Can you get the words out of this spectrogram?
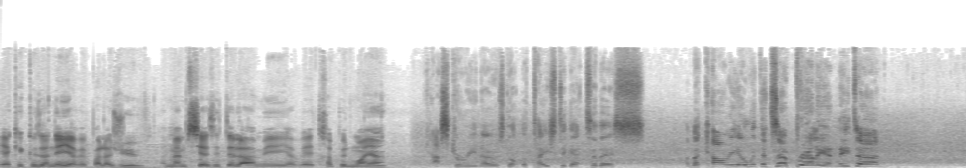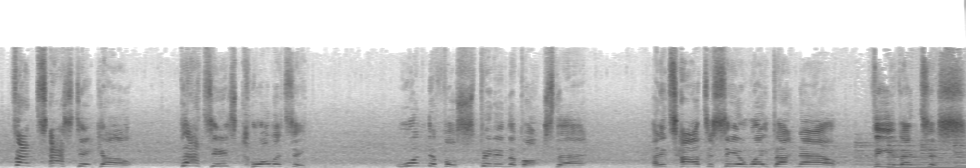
Il y a quelques années, il n'y avait pas la Juve, même si elles étaient là, mais il y avait très peu de moyens. Cascarino's got the pace to get to this. And Macario with the turn, brilliantly done! Fantastic goal! That is quality! Wonderful spin in the box there. And it's hard to see a way back now for Juventus.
